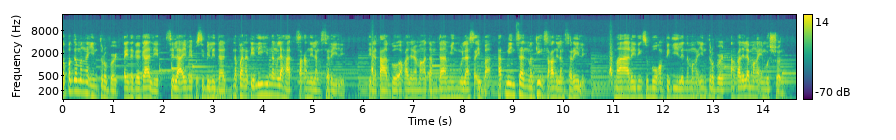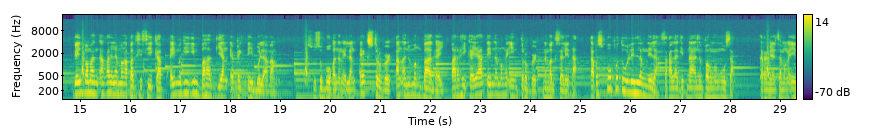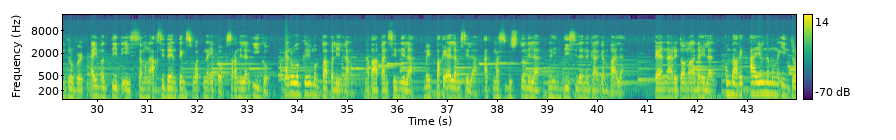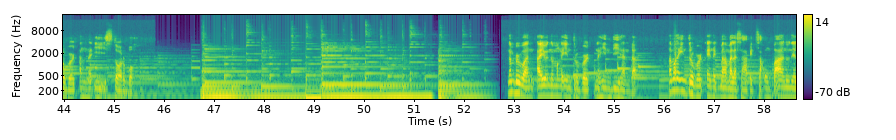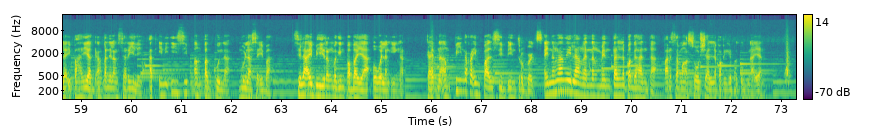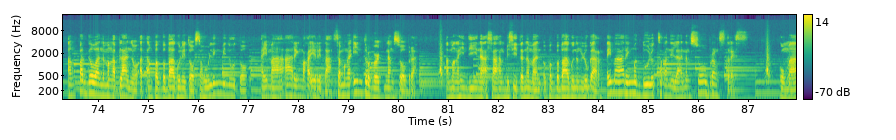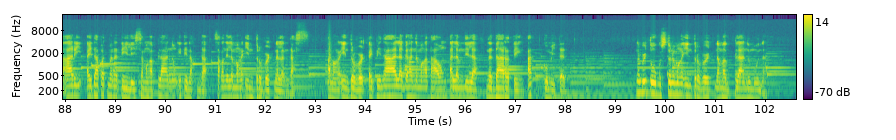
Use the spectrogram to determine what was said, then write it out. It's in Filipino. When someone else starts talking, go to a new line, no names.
Kapag ang mga introvert ay nagagalit, sila ay may posibilidad na panatilihin ng lahat sa kanilang sarili. Tinatago ang kanilang mga damdamin mula sa iba at minsan maging sa kanilang sarili. Maaari ding subukang pigilan ng mga introvert ang kanilang mga emosyon. Gayunpaman ang kanilang mga pagsisikap ay magiging bahagyang epektibo lamang. Susubukan ng ilang extrovert ang anumang bagay para hikayatin ng mga introvert na magsalita. Tapos puputulin lang nila sa kalagitnaan ng pangungusap. Karamihan sa mga introvert ay magtitiis sa mga aksidenteng swat na ito sa kanilang ego. Pero huwag kayong magpapalin lang. Napapansin nila, may pakialam sila at mas gusto nila na hindi sila nagagambala. Kaya narito ang mga dahilan kung bakit ayaw ng mga introvert ang naiistorbo. Number 1, ayaw ng mga introvert na hindi handa. Ang mga introvert ay nagmamalasakit sa kung paano nila ipahayag ang kanilang sarili at iniisip ang pagpuna mula sa iba. Sila ay bihirang maging pabaya o walang ingat. Kahit na ang pinaka-impulsive introverts ay nangangailangan ng mental na paghahanda para sa mga social na pakikipag-ugnayan. Ang paggawa ng mga plano at ang pagbabago nito sa huling minuto ay maaaring makairita sa mga introvert ng sobra. Ang mga hindi inaasahang bisita naman o pagbabago ng lugar ay maaaring magdulot sa kanila ng sobrang stress. Kung maaari ay dapat manatili sa mga planong itinakda sa kanilang mga introvert na landas. Ang mga introvert ay pinahalagahan ng mga taong alam nila na darating at committed. Number 2, gusto ng mga introvert na magplano muna.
